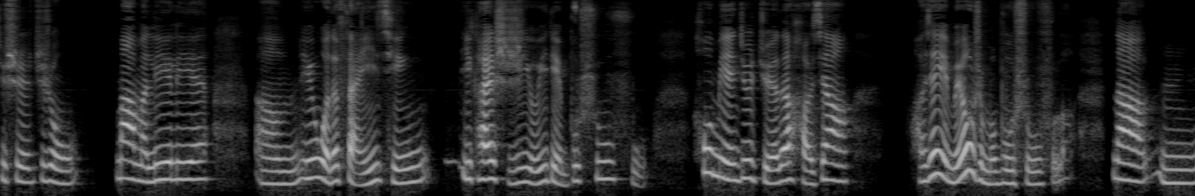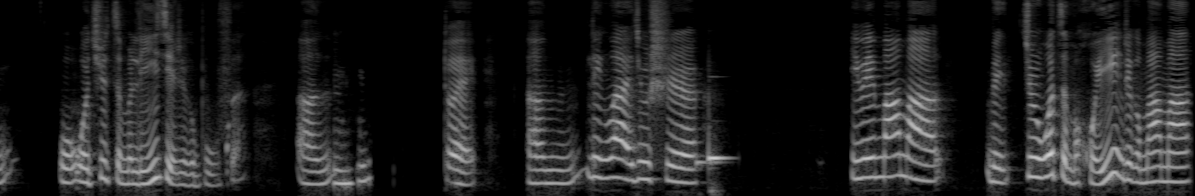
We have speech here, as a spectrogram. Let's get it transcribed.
就是这种骂骂咧咧。嗯，因为我的反移情一开始是有一点不舒服，后面就觉得好像好像也没有什么不舒服了。那嗯，我我去怎么理解这个部分？嗯嗯，对，嗯，另外就是因为妈妈每就是我怎么回应这个妈妈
